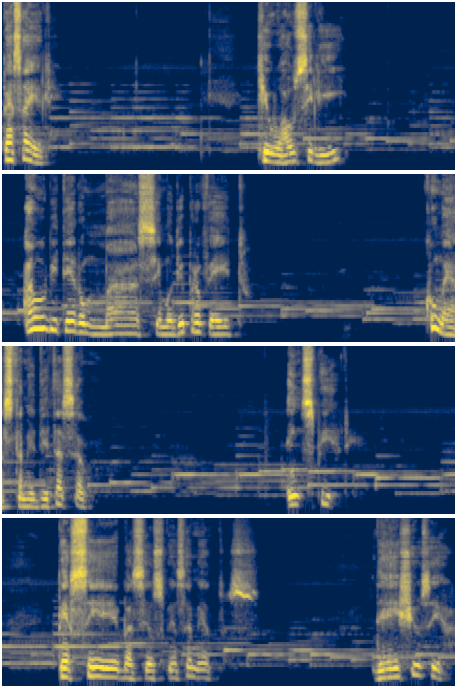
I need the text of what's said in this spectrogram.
Peça a ele que o auxilie a obter o máximo de proveito com esta meditação inspire. Perceba seus pensamentos. Deixe-os ir.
